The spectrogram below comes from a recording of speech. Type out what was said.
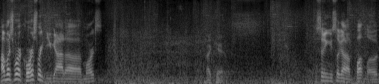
How much more coursework do you got, uh, Morgs? I can't. Assuming you still got a buttload.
